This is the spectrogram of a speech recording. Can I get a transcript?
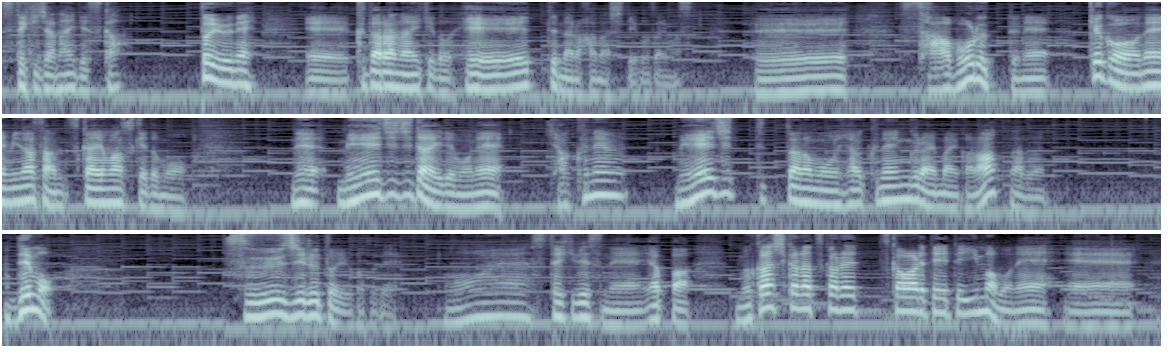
素敵じゃないですか？というね、えーくだらないけど、へーってなる話でございます。へー、サボるってね、結構ね、皆さん使いますけども、ね、明治時代でもね、100年、明治って言ったらもう100年ぐらい前かな多分。でも、通じるということで。もうね、素敵ですね。やっぱ、昔から使われ、使われていて、今もね、えー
